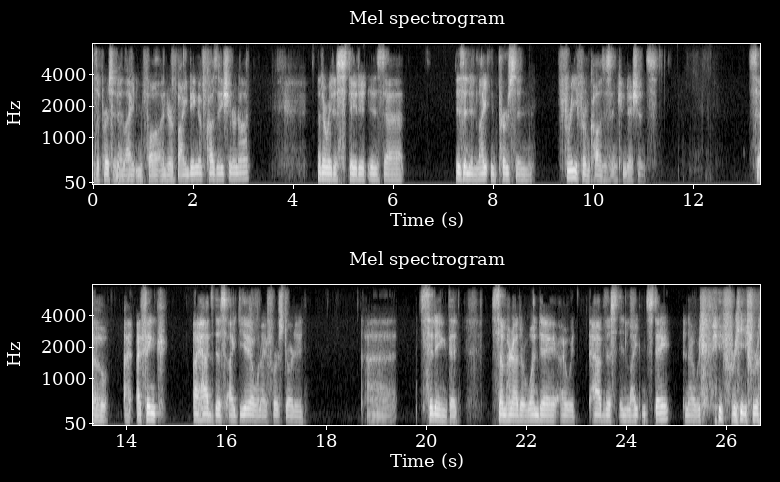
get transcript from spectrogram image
does a person enlightened fall under binding of causation or not? Another way to state it is uh, is an enlightened person free from causes and conditions? So I, I think I had this idea when I first started uh, sitting that somehow or other one day I would have this enlightened state and I would be free from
